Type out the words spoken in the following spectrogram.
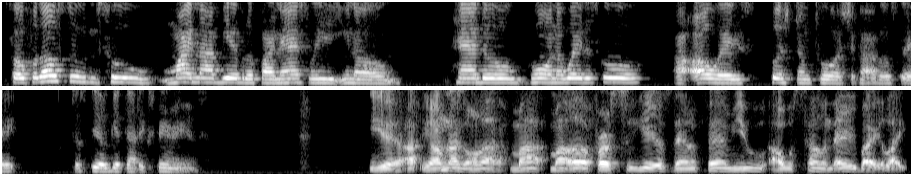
So for those students who might not be able to financially, you know, handle going away to school, I always push them towards Chicago State to still get that experience. Yeah, I, you know, I'm not gonna lie. My my uh, first two years down in FAMU, I was telling everybody like,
